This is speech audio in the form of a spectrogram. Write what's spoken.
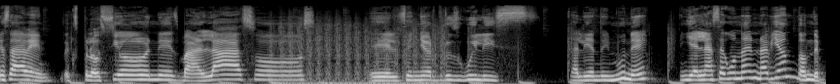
ya saben, explosiones, balazos, el señor Bruce Willis saliendo inmune. Y en la segunda en un avión donde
